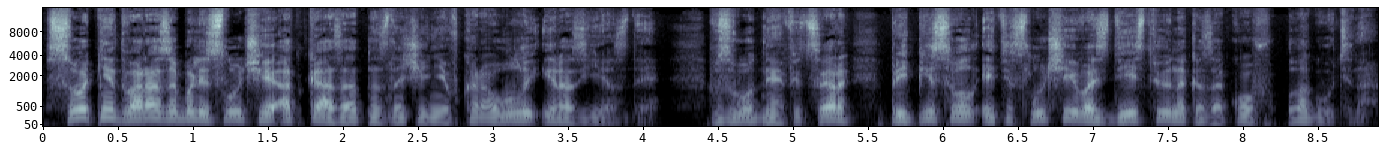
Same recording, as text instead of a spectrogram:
В сотне два раза были случаи отказа от назначения в караулы и разъезды. Взводный офицер приписывал эти случаи воздействию на казаков Лагутина.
